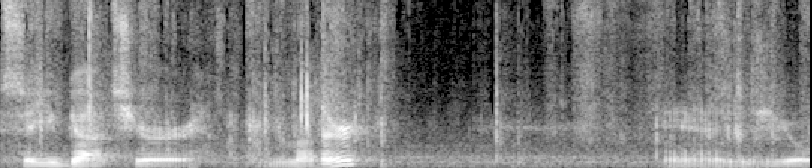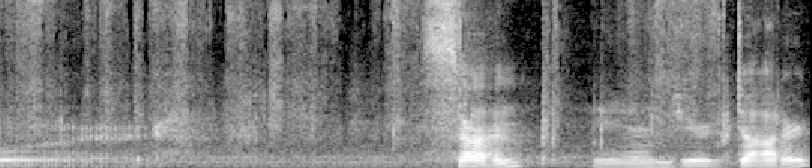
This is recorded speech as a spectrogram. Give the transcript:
So you got your mother and your son and your daughter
